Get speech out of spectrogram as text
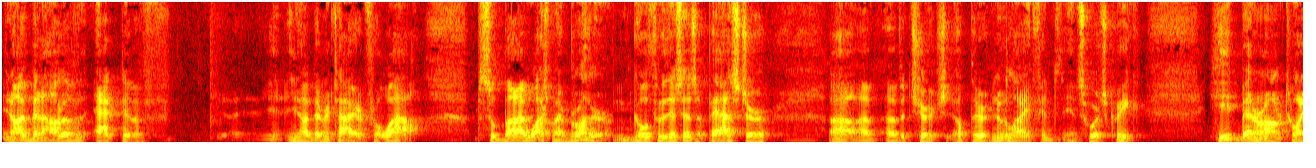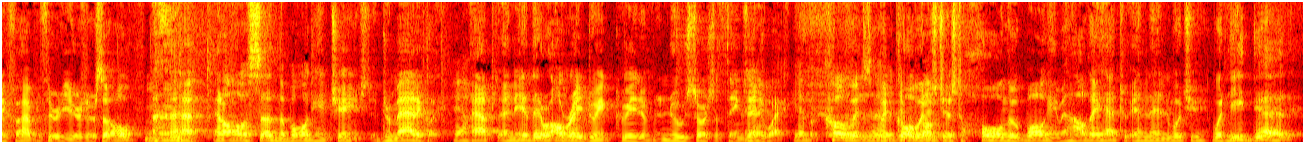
you know, I've been out of active, you know, I've been retired for a while. So, but I watched my brother go through this as a pastor uh, of, of a church up there at New Life in, in Swartz Creek. He'd been around 25 or 30 years or so, and all of a sudden the ball game changed dramatically. Mm-hmm. Yeah. And they were already doing creative new sorts of things anyway. Yeah, but COVID's a But COVID is just a whole new ball game and how they had to. And then what you what he did,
